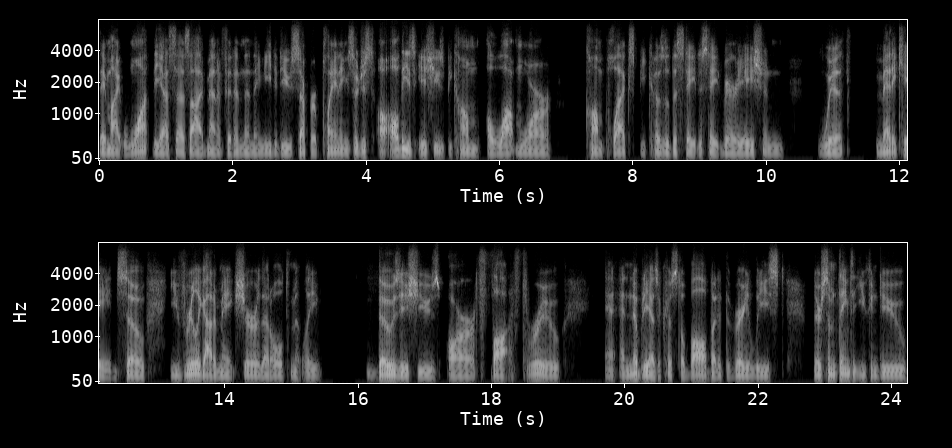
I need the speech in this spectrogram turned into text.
they might want the ssi benefit and then they need to do separate planning. So just all these issues become a lot more complex because of the state to state variation with Medicaid. So you've really got to make sure that ultimately those issues are thought through. And, and, nobody has a crystal ball, but at the very least, there's some things that you can do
